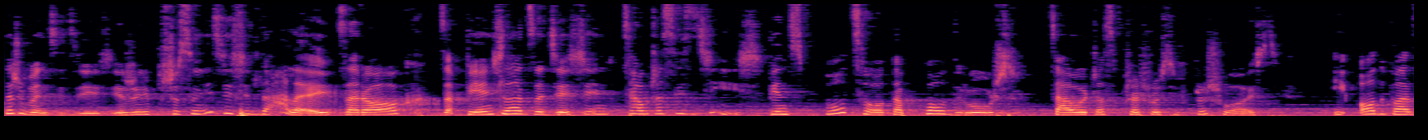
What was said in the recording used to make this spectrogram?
też będzie dziś. Jeżeli przesuniecie się dalej, za rok, za pięć lat, za dziesięć, cały czas jest dziś. Więc po co ta podróż cały czas w przeszłość i w przyszłość? I od was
